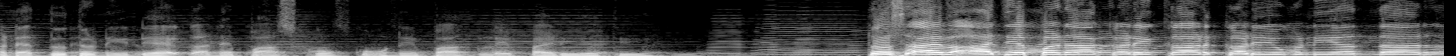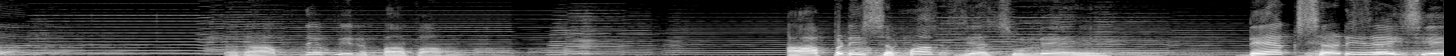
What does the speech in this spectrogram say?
અને દૂધની ડેગ અને પાંચ કુંકુની પાગલી પાડી હતી. તો સાહેબ, આજે પણ આ કડીકાળ કળિયુગની અંદર રામદેવીર બાપા આપણી સમક્ષ જે ચૂલે ડેક સડી રહી છે.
